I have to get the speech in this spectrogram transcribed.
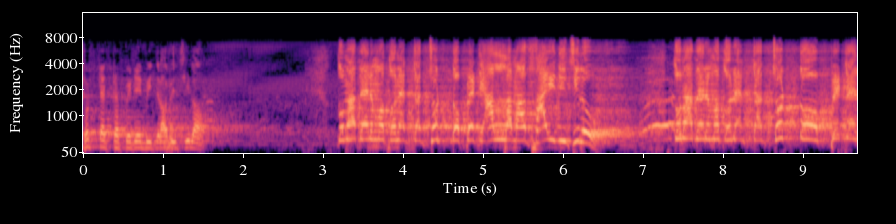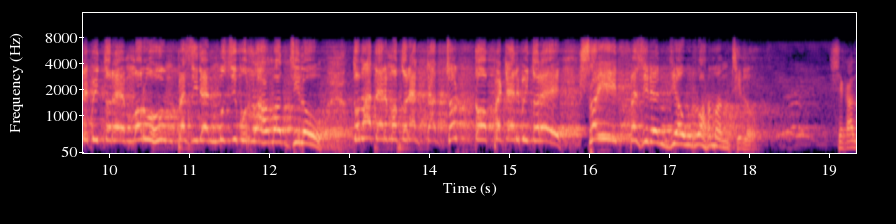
ছোট্ট একটা পেটের ভিতরে আমি ছিলাম। তোমাদের মতন একটা ছোট্ট পেটে আল্লামা সাইদি ছিল। তোমাদের মতন একটা ছোট্ট পেটের ভিতরে মরহুম প্রেসিডেন্ট মুজিবুর রহমান ছিল। তোমাদের মতন একটা ছোট্ট পেটের ভিতরে শহীদ প্রেসিডেন্ট জিয়াউর রহমান ছিল। সেখান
